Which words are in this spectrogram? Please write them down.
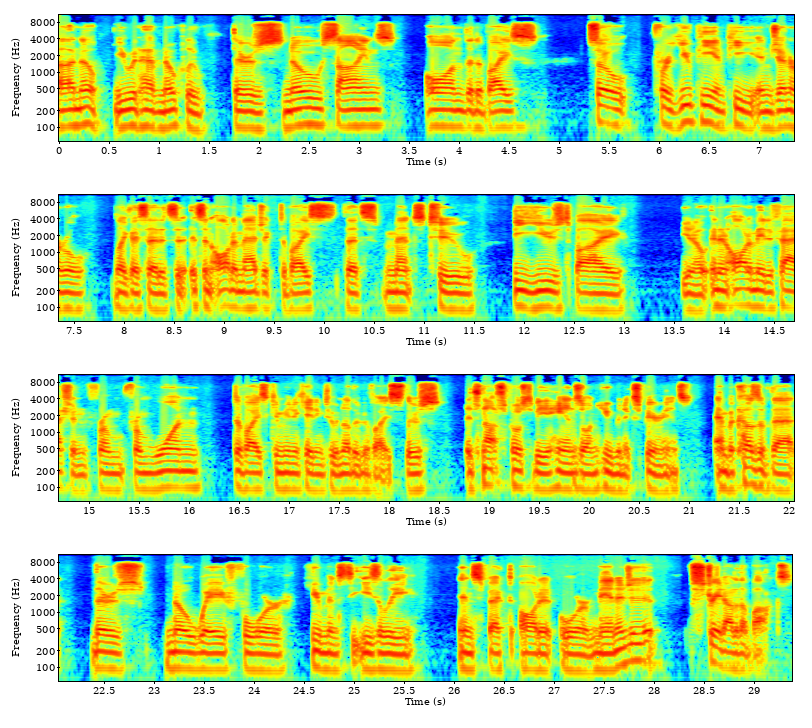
Uh, no, you would have no clue. There's no signs on the device. So for UPnP in general, like I said, it's a, it's an automagic device that's meant to be used by, you know, in an automated fashion from from one device communicating to another device. There's it's not supposed to be a hands-on human experience, and because of that, there's no way for humans to easily inspect, audit, or manage it straight out of the box.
